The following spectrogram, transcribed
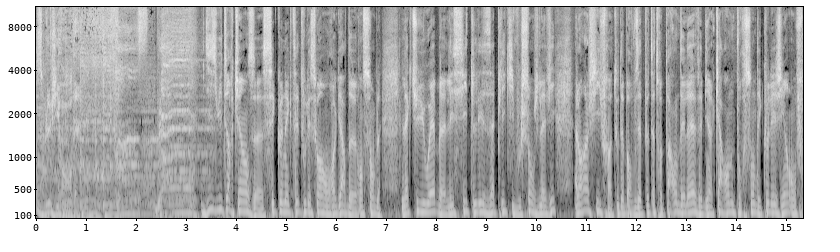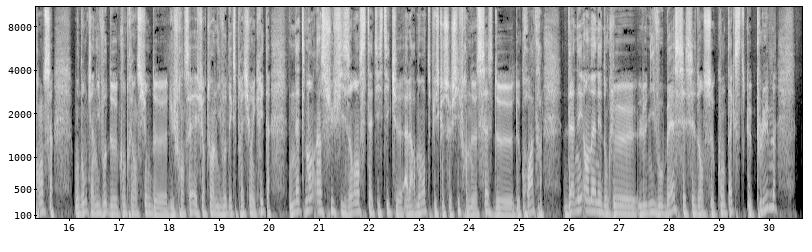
France Bleu Gironde. 18h15, c'est connecté tous les soirs. On regarde ensemble l'actu du web, les sites, les applis qui vous changent la vie. Alors un chiffre, tout d'abord, vous êtes peut-être parent d'élèves, eh bien 40% des collégiens en France ont donc un niveau de compréhension du français et surtout un niveau d'expression écrite nettement insuffisant, statistique alarmante puisque ce chiffre ne cesse de, de croître d'année en année. Donc le, le niveau baisse et c'est dans ce contexte que Plume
